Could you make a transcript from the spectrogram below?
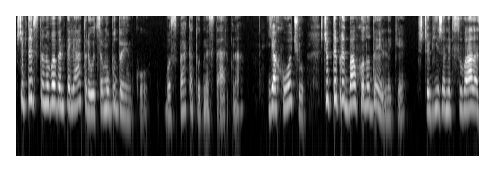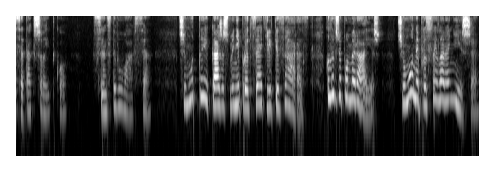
щоб ти встановив вентилятори у цьому будинку, бо спека тут нестерпна. Я хочу, щоб ти придбав холодильники, щоб їжа не псувалася так швидко. Син здивувався. Чому ти кажеш мені про це тільки зараз, коли вже помираєш? Чому не просила раніше?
